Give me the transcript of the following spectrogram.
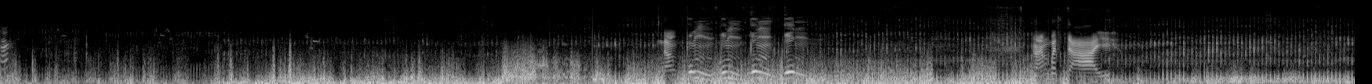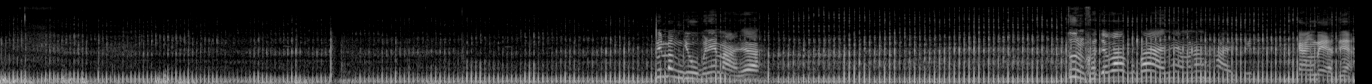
ฮะดังปุ้งปุ้งปุ้งปุ้งน้ำกระจาย นี่ บังยูไม่ได้มาใช่ปะตุ่นเขาจะว่ากูบ้าเนี่ยมานั่งถ่ายคลิปกลางแดดเนี่ย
